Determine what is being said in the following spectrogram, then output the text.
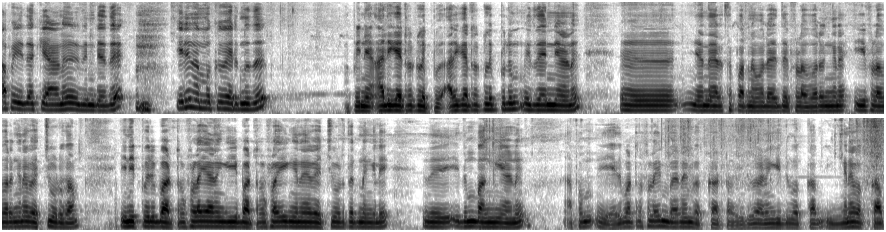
അപ്പോൾ ഇതൊക്കെയാണ് ഇതിന്റേത്. ഇനി നമുക്ക് വരുന്നത് പിന്നെ അലിഗേറ്റർ ക്ലിപ്പ് അലിഗേറ്റർ ക്ലിപ്പിലും ഇത് തന്നെയാണ്. ഞാൻ നേരത്തെ പറഞ്ഞ പോലെ ഇത് ഫ്ലവർ ഇങ്ങനെ ഈ ഫ്ലവർ ഇങ്ങനെ വെച്ച് കൊടുക്കാം. ഇനിയിപ്പോൾ ഒരു ബട്ടർഫ്ലൈ ആണെങ്കിൽ ഈ ബട്ടർഫ്ലൈ ഇങ്ങനെ വെച്ച് കൊടുത്തിട്ടുണ്ടെങ്കിൽ ഇത് ഇതും ഭംഗിയാണ്. അപ്പം ഏത് ബട്ടർഫ്ലൈയും വേണമെങ്കിൽ വെക്കാം കേട്ടോ. ഇത് വേണമെങ്കിൽ ഇത് വെക്കാം ഇങ്ങനെ വെക്കാം.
